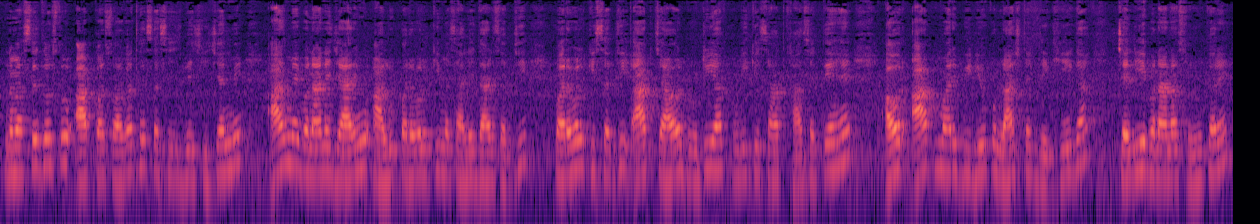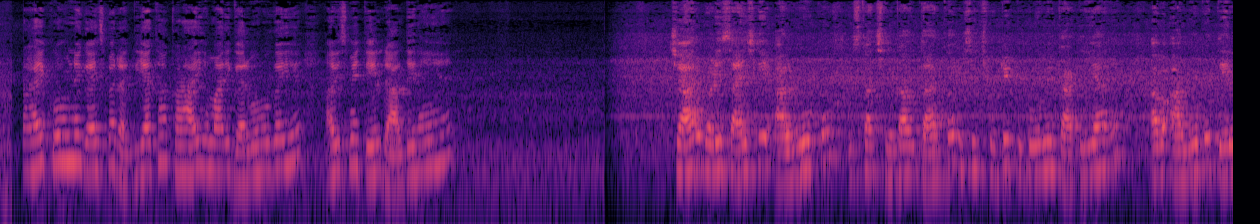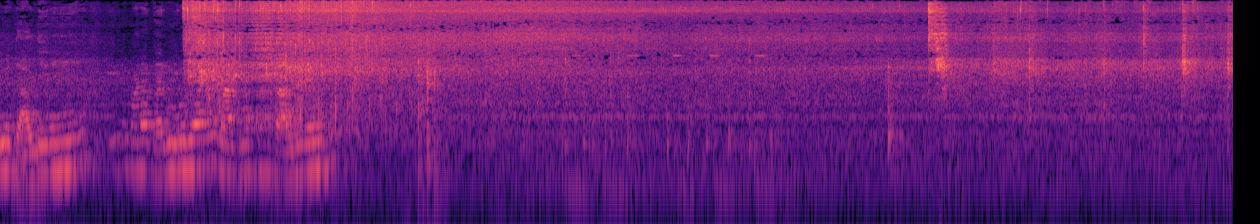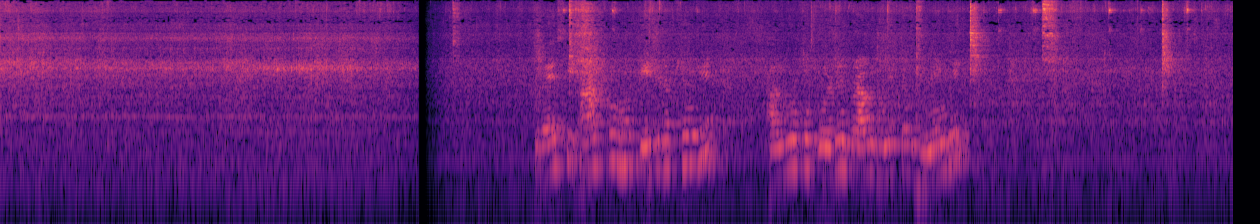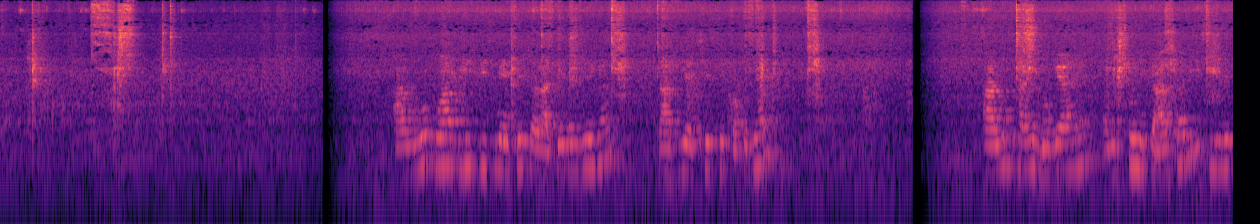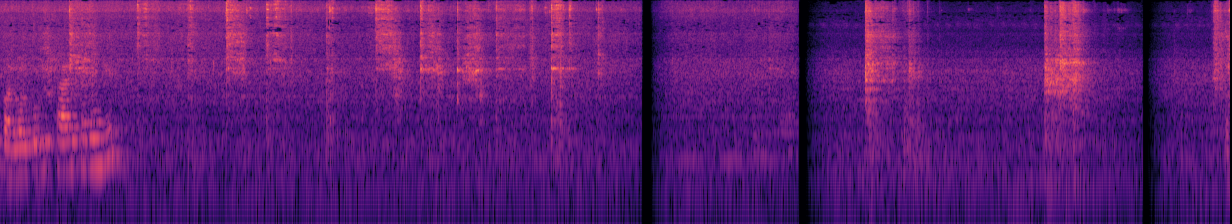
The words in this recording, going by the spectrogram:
नमस्ते दोस्तों, आपका स्वागत है ससीज वेज किचन में। आज मैं बनाने जा रही हूँ आलू परवल की मसालेदार सब्ज़ी। परवल की सब्ज़ी आप चावल, रोटी या पूरी के साथ खा सकते हैं और आप हमारे वीडियो को लास्ट तक देखिएगा। चलिए बनाना शुरू करें। कढ़ाई को हमने गैस पर रख दिया था। कढ़ाई हमारी गर्म हो गई है। अब इसमें तेल डाल दे रहे हैं। चार बड़े साइज़ के आलूओं को उसका छिलका उतार कर उसे छोटे टुकड़ों में काट लिया है। अब आलूओं को तेल में डाल दे रहे हैं। तेल हमारा गर्म हो गया है आलूओं को हम डाल दे रहे हैं। गैस की आँच को हम तेज रखेंगे। आलूओं को गोल्डन ब्राउन होने तक भूनेंगे। आलूओं को आप बीच बीच में ऐसे चलाते रहिएगा ताकि अच्छे से पक जाए। आलू फ्राई हो गया है, अब इसको निकाल कर इसी में परवल को भी फ्राई करेंगे।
